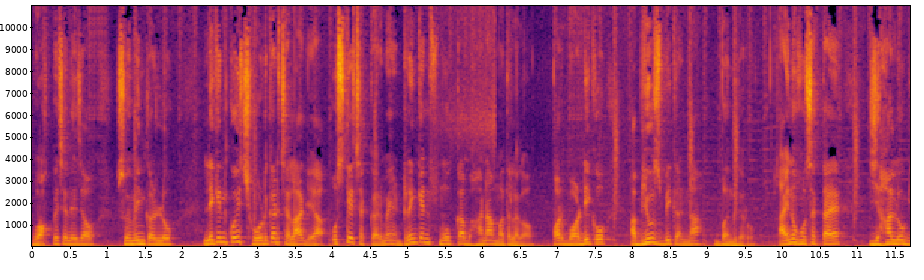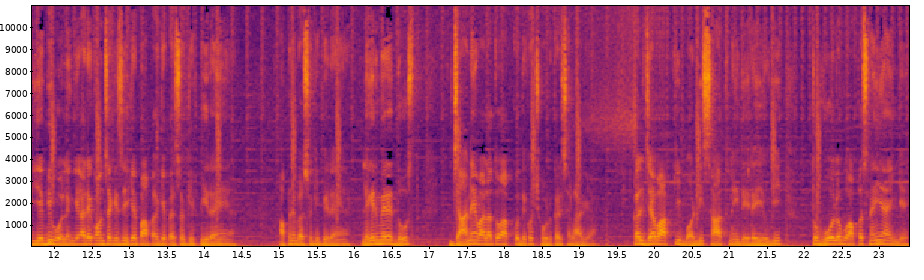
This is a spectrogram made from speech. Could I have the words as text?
वॉक पे चले जाओ स्विमिंग कर लो। लेकिन कोई छोड़कर चला गया, उसके चक्कर में ड्रिंक एंड स्मोक का बहाना मत लगाओ और बॉडी को अब्यूज़ भी करना बंद करो। आई नो हो सकता है, यहाँ लोग ये भी बोलेंगे, अरे कौन सा किसी के पापा के पैसों की पी रहे हैं? अपने पैसों की पी रहे हैं। लेकिन मेरे दोस्त जाने वाला तो आपको देखो छोड़कर चला गया। कल जब आपकी बॉडी साथ नहीं दे रही होगी तो वो लोग वापस नहीं आएँगे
